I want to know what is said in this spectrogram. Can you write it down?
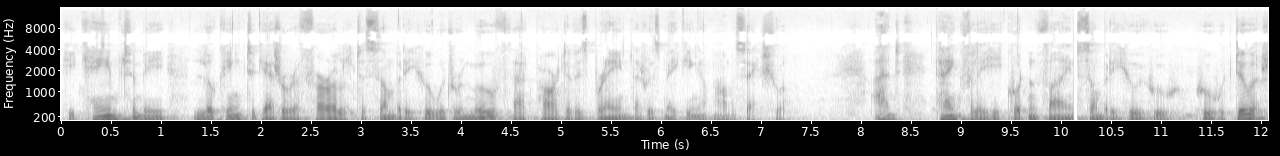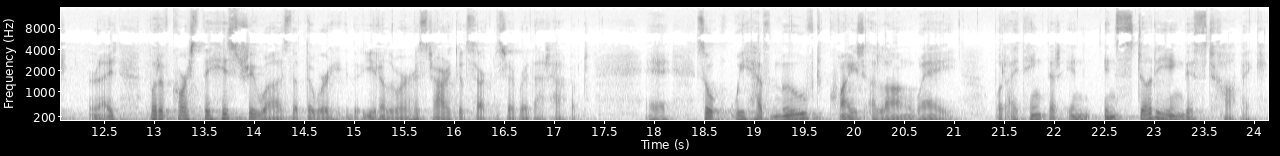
He came to me looking to get a referral to somebody who would remove that part of his brain that was making him homosexual. And thankfully, he couldn't find somebody who, who, who would do it, right? But of course, the history was that there were, you know, there were historical circumstances where that happened. Uh, so we have moved quite a long way. But I think that in, in studying this topic,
